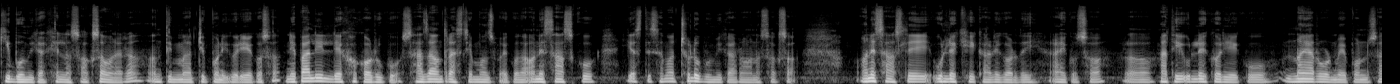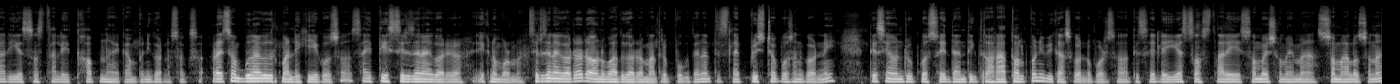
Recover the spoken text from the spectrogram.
के भूमिका खेल्न सक्छ भनेर अन्तिममा टिप्पणी गरिएको छ। नेपाली लेखकहरूको साझा अन्तर्राष्ट्रिय मञ्च भएको हुँदा अनेसासको यस दिशामा ठुलो भूमिका रहन सक्छ। अनेसासले उल्लेख्य कार्य गर्दै आएको छ र माथि उल्लेख गरिएको नयाँ रोडमेप अनुसार यस संस्थाले थप नयाँ काम पनि गर्न सक्छ। र यसमा बुनागत रूपमा लेखिएको छ साहित्य सिर्जना गरेर एक नम्बरमा सिर्जना गरेर र अनुवाद गरेर मात्र पुग्दैन त्यसलाई पृष्ठपोषण गर्ने त्यसै अनुरूपको सैद्धान्तिक धरातल पनि विकास गर्नुपर्छ। त्यसैले यस संस्थाले समय समयमा समालोचना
